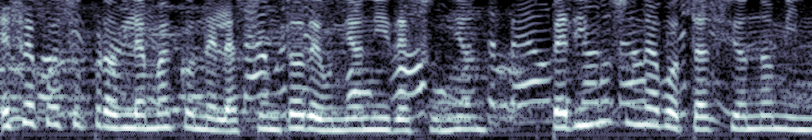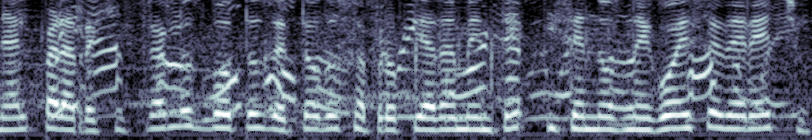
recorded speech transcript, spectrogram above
Ese fue su problema con el asunto de unión y desunión. Pedimos una votación nominal para registrar los votos de todos apropiadamente y se nos negó ese derecho.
